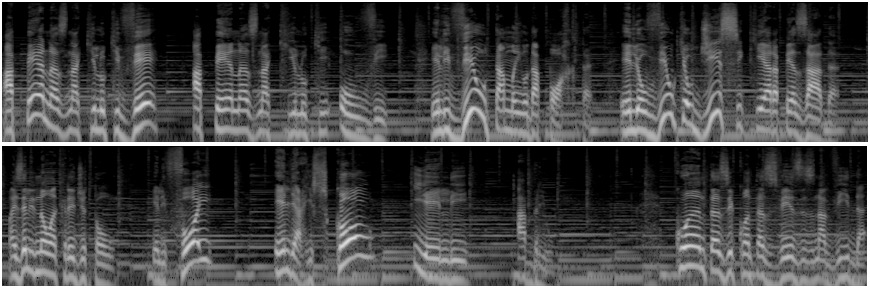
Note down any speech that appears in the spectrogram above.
apenas naquilo que vê, apenas naquilo que ouve. Ele viu o tamanho da porta, ele ouviu que eu disse que era pesada, mas ele não acreditou. Ele foi, ele arriscou e ele abriu. Quantas e quantas vezes na vida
